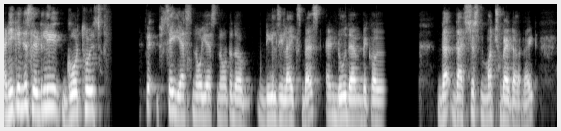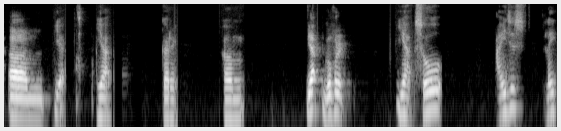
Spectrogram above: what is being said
and he can just literally go through his say yes, no, yes, no to the deals he likes best and do them because that that's just much better, right? Um, yeah, yeah, correct. Um, yeah, go for it. Yeah, so I just like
